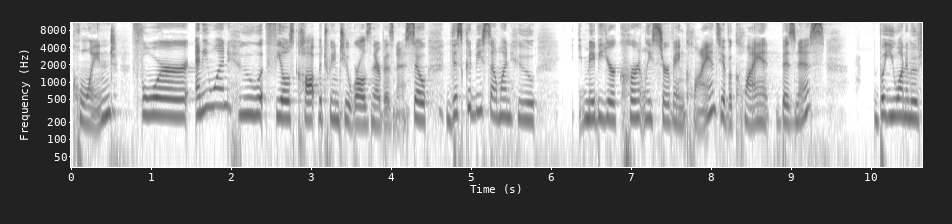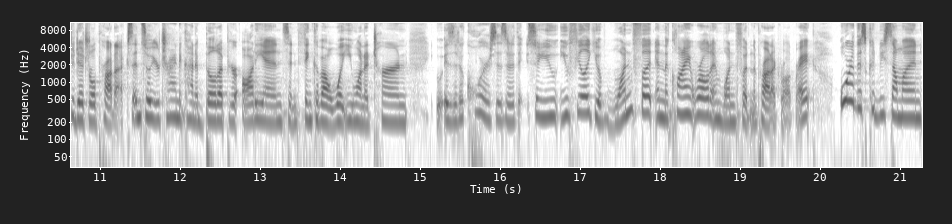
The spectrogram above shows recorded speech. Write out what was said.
coined for anyone who feels caught between two worlds in their business. So, this could be someone who maybe you're currently serving clients, you have a client business. But you want to move to digital products. And so you're trying to kind of build up your audience and think about what you want to turn. Is it a course? Is it th- so you you feel like you have one foot in the client world and one foot in the product world, right? Or this could be someone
